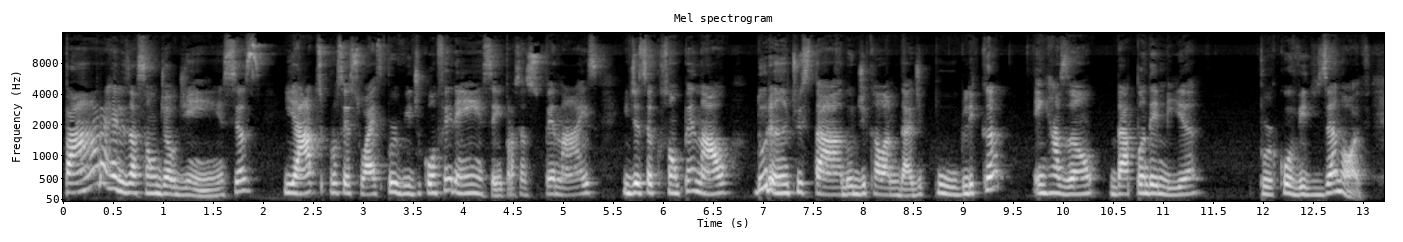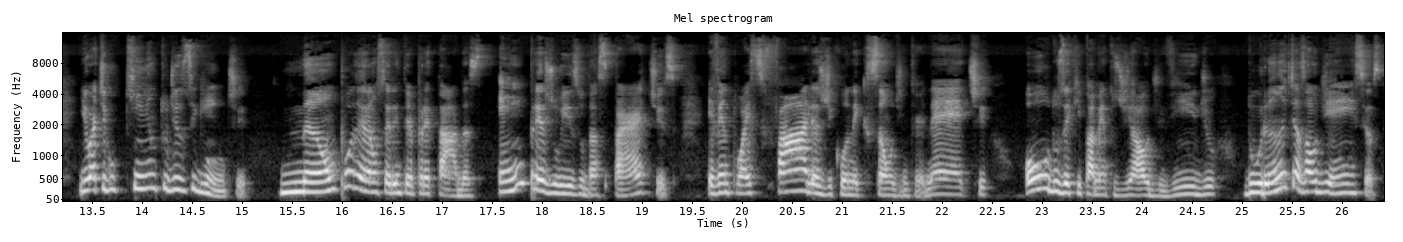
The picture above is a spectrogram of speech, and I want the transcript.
para a realização de audiências e atos processuais por videoconferência em processos penais e de execução penal durante o estado de calamidade pública em razão da pandemia por Covid-19. E o artigo 5 diz o seguinte: não poderão ser interpretadas em prejuízo das partes eventuais falhas de conexão de internet ou dos equipamentos de áudio e vídeo durante as audiências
